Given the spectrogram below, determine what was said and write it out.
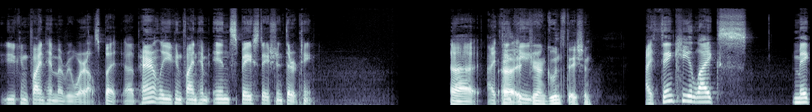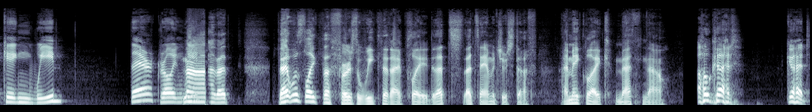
you can find him everywhere else but apparently you can find him in space station 13 uh i think Uh, he if you're on Goon Station. I think he likes making weed there growing weed Nah, that that was like the first week that I played. That's that's amateur stuff. I make like meth now. oh good good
